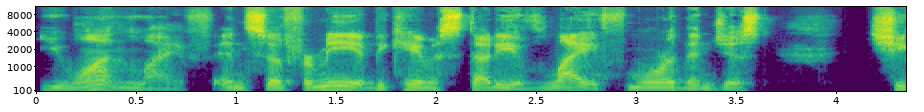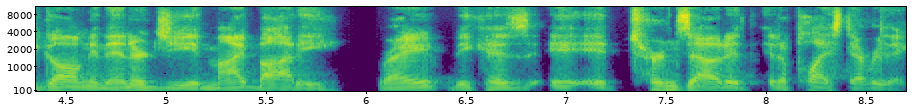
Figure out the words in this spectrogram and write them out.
you want in life. And so for me it became a study of life more than just qigong and energy in my body right? Because it, it turns out it, it applies to everything.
